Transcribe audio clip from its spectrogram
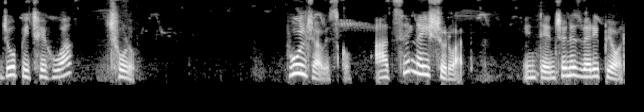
जो पीछे हुआ, छोड़ो। भूल जाओ इसको। आज से नई शुरुआत। इंटेंशन इज़ वेरी प्योर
